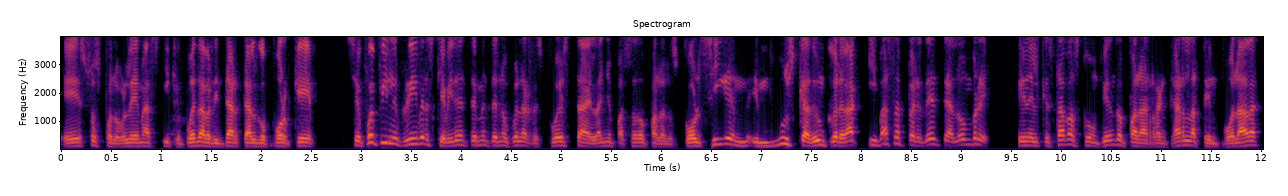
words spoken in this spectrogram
esos problemas y que pueda brindarte algo, porque se fue Philip Rivers, que evidentemente no fue la respuesta el año pasado para los Colts. Sigue en, busca de un coreback y vas a perderte al hombre en el que estabas confiando para arrancar la temporada.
